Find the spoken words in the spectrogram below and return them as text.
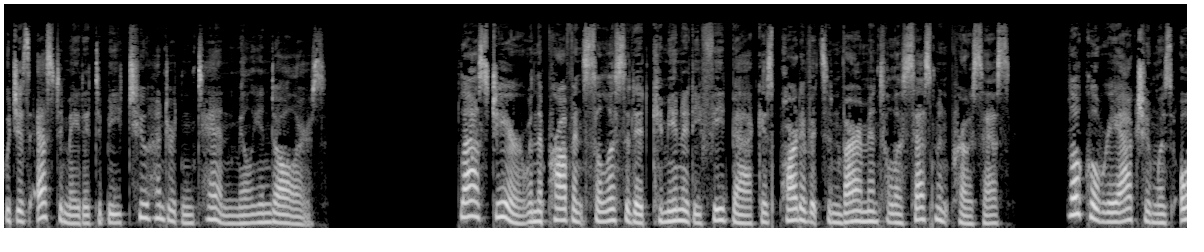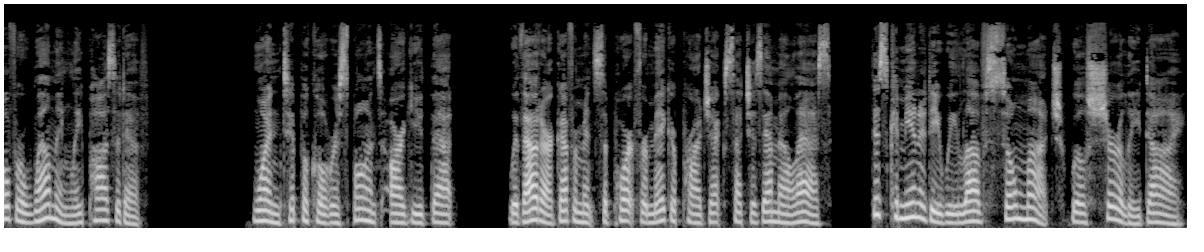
which is estimated to be $210 million. Last year, when the province solicited community feedback as part of its environmental assessment process, local reaction was overwhelmingly positive. One typical response argued that, without our government support for mega projects such as MLS, this community we love so much will surely die.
